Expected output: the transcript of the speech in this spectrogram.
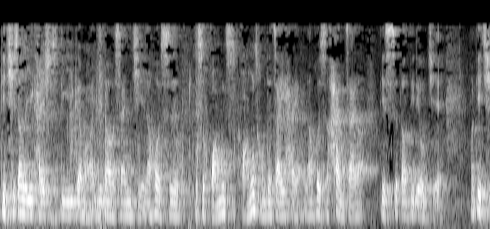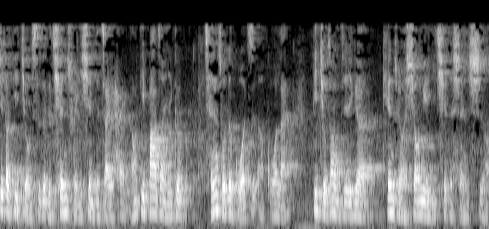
第七章的一开始是第一个嘛，一到三节，然后是那是蝗蝗虫的灾害，然后是旱灾啊，第四到第六节，啊，第七到第九是这个千垂线的灾害，然后第八章一个成熟的果子啊，果篮。第九章这一个天主要消灭一切的神事啊，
